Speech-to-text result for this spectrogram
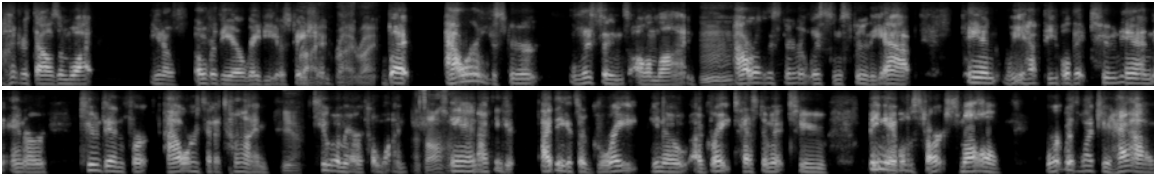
hundred thousand watt you know over the air radio station right right right but our listener listens online. Mm-hmm. Our listener listens through the app. And we have people that tune in and are tuned in for hours at a time yeah. to America One. That's awesome. And I think it I think it's a great, you know, a great testament to being able to start small, work with what you have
